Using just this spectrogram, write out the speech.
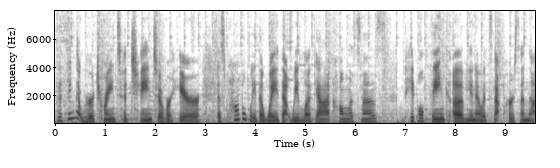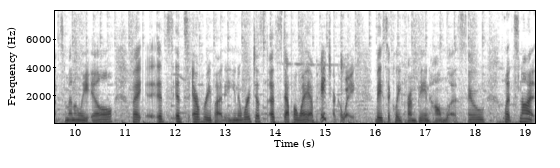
The thing that we're trying to change over here is probably the way that we look at homelessness people think of, you know, it's that person that's mentally ill, but it's, it's everybody. You know, we're just a step away, a paycheck away, basically, from being homeless. So let's not,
